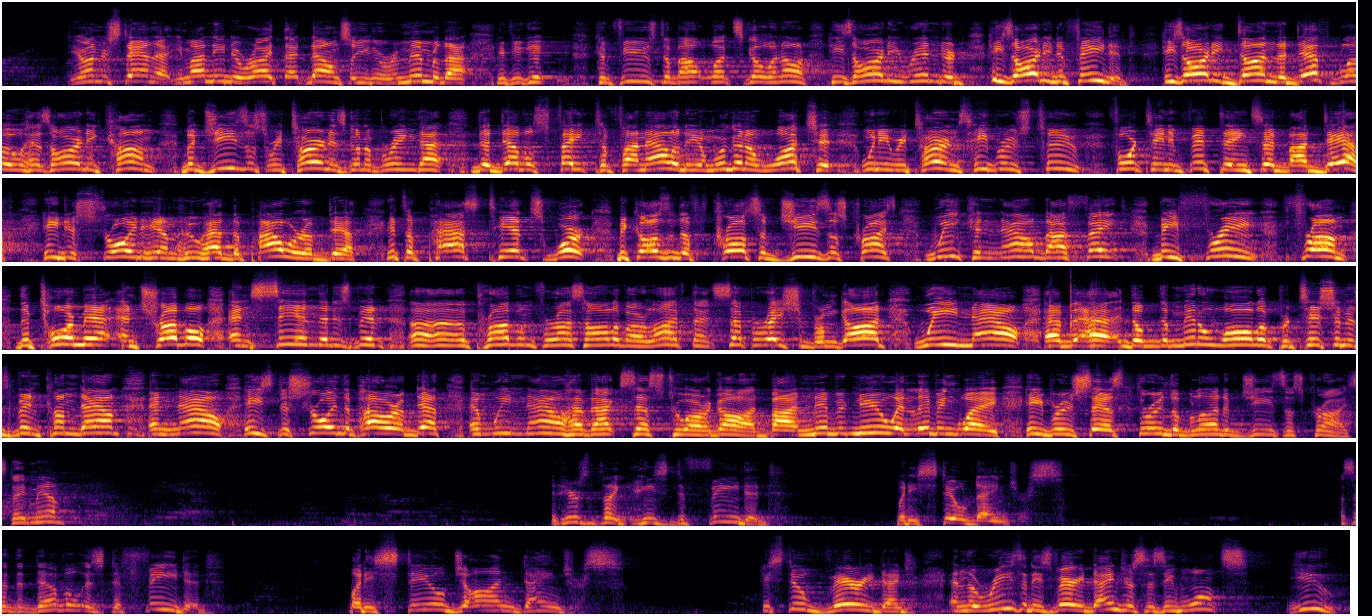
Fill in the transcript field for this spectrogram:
Do you understand that? You might need to write that down so you can remember that if you get confused about what's going on. He's already rendered, he's already defeated, he's already done. The death blow has already come. But Jesus' return is going to bring that the devil's fate to finality, and we're going to watch it when he returns. Hebrews 2 14 and 15 said, By death he destroyed him who had the power of death. It's a past tense work. Because of the cross of Jesus Christ, we can now by faith be free from from the torment and trouble and sin that has been a problem for us all of our life, that separation from God, we now have uh, the, the middle wall of partition has been come down, and now He's destroyed the power of death, and we now have access to our God by a new and living way, Hebrews says, through the blood of Jesus Christ. Amen. And here's the thing He's defeated, but He's still dangerous. I said, the devil is defeated, but he's still, John, dangerous. He's still very dangerous. And the reason he's very dangerous is he wants you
